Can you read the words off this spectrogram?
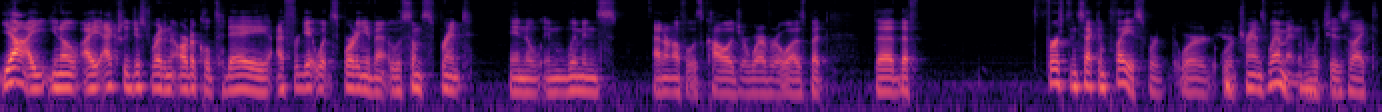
Yeah, I you know I actually just read an article today. I forget what sporting event. It was some sprint in in women's. I don't know if it was college or wherever it was, but the the first and second place were, were, were trans women, which is like,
